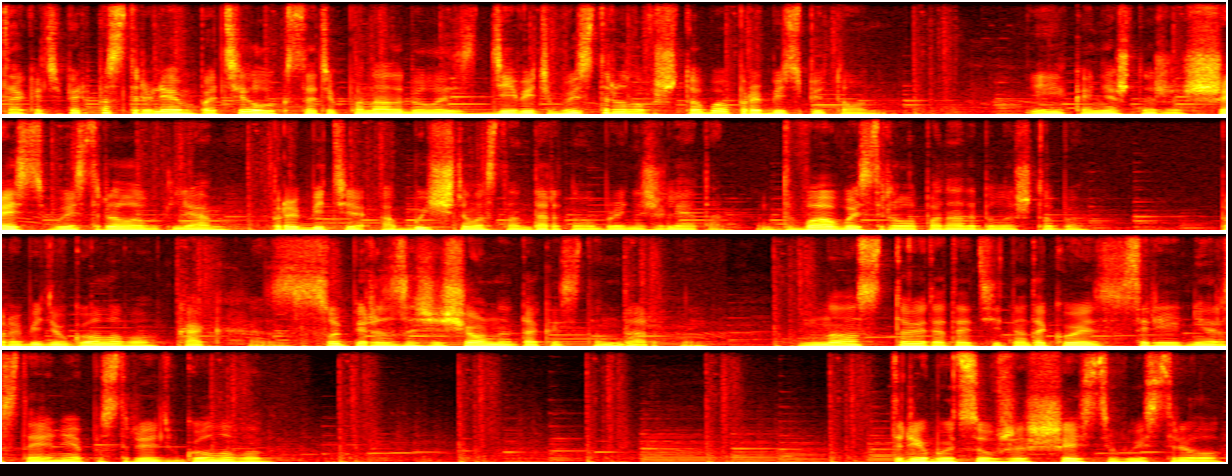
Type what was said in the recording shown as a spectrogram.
Так, а теперь постреляем по телу. Кстати, понадобилось 9 выстрелов, чтобы пробить питон. И, конечно же, 6 выстрелов для пробития обычного стандартного бронежилета. Два выстрела понадобилось, чтобы пробить в голову, как супер защищенный, так и стандартный. Но стоит отойти на такое среднее расстояние, пострелять в голову, Требуется уже 6 выстрелов.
